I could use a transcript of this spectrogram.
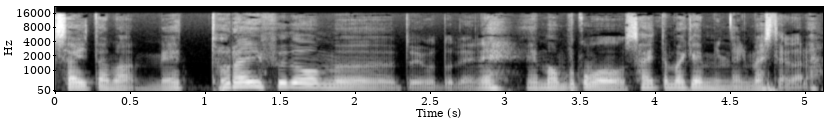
埼玉メットライフドームということでね、え、まあ僕も埼玉県民になりましたから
